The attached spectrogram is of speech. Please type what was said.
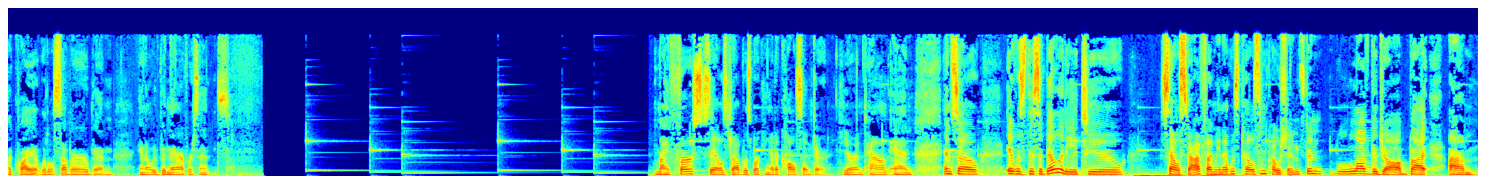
a quiet little suburb, and, you know, we've been there ever since. My first sales job was working at a call center here in town. And and so it was this ability to sell stuff. I mean it was pills and potions. Didn't love the job but um,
